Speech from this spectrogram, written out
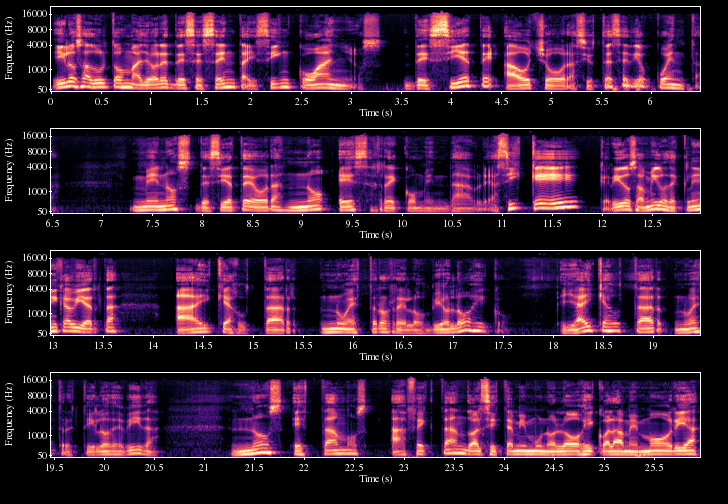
Y los adultos mayores de 65 años de 7 a 8 horas. Si usted se dio cuenta, menos de 7 horas no es recomendable. Así que, queridos amigos de Clínica Abierta, hay que ajustar nuestro reloj biológico y hay que ajustar nuestro estilo de vida nos estamos afectando al sistema inmunológico, a la memoria,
